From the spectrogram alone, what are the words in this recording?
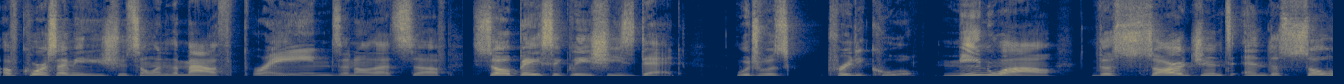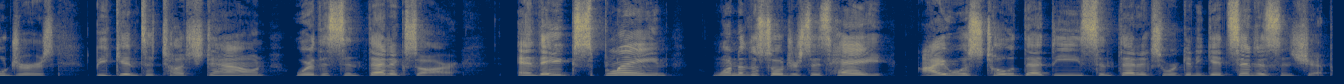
Of course, I mean, you shoot someone in the mouth, brains and all that stuff. So basically, she's dead, which was pretty cool. Meanwhile, the sergeant and the soldiers begin to touch down where the synthetics are. And they explain one of the soldiers says, Hey, I was told that these synthetics were going to get citizenship.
